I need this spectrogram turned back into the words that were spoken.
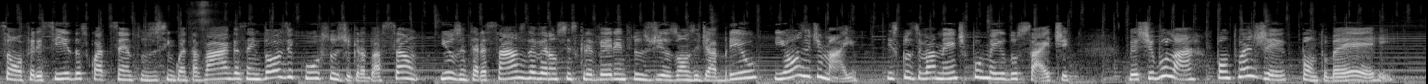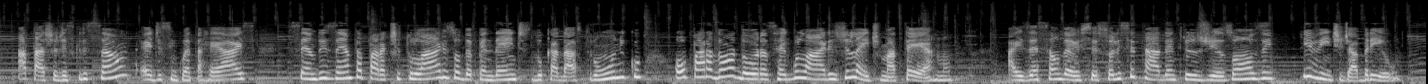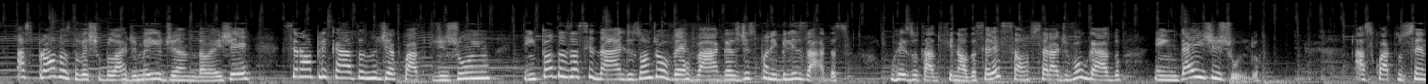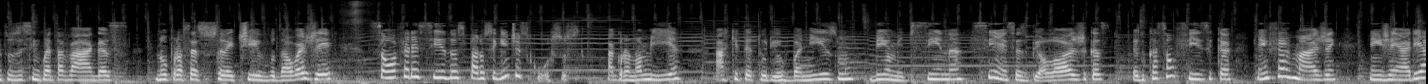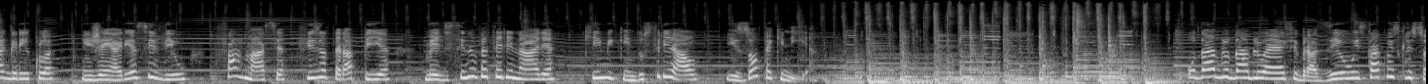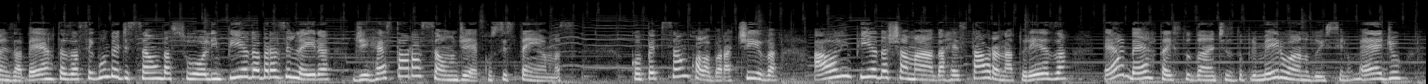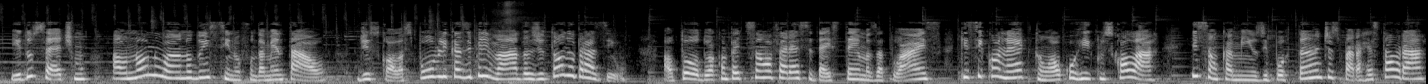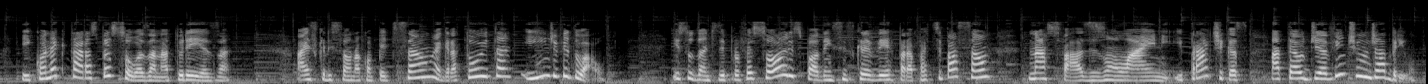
São oferecidas 450 vagas em 12 cursos de graduação e os interessados deverão se inscrever entre os dias 11 de abril e 11 de maio, exclusivamente por meio do site vestibular.eg.br. A taxa de inscrição é de 50 reais, sendo isenta para titulares ou dependentes do cadastro único ou para doadoras regulares de leite materno. A isenção deve ser solicitada entre os dias 11 e 20 de abril. As provas do vestibular de meio de ano da UEG serão aplicadas no dia 4 de junho em todas as cidades onde houver vagas disponibilizadas. O resultado final da seleção será divulgado em 10 de julho. As 450 vagas no processo seletivo da UEG são oferecidas para os seguintes cursos: Agronomia, Arquitetura e Urbanismo, Biomedicina, Ciências Biológicas, Educação Física, Enfermagem, Engenharia Agrícola, Engenharia Civil, Farmácia, Fisioterapia, Medicina Veterinária, Química Industrial e Zootecnia. O WWF Brasil está com inscrições abertas à segunda edição da sua Olimpíada Brasileira de Restauração de Ecossistemas. Competição colaborativa, a Olimpíada chamada Restaura Natureza é aberta a estudantes do primeiro ano do ensino médio e do sétimo ao nono ano do ensino fundamental, de escolas públicas e privadas de todo o Brasil. Ao todo, a competição oferece 10 temas atuais que se conectam ao currículo escolar e são caminhos importantes para restaurar e conectar as pessoas à natureza. A inscrição na competição é gratuita e individual. Estudantes e professores podem se inscrever para a participação nas fases online e práticas até o dia 21 de abril.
